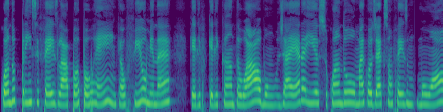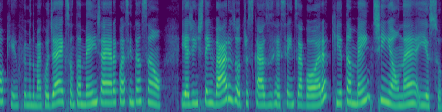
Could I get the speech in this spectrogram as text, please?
quando o Prince fez lá Purple Rain, que é o filme, né? Que ele, que ele canta o álbum, já era isso. Quando o Michael Jackson fez Moonwalk, o filme do Michael Jackson, também já era com essa intenção. E a gente tem vários outros casos recentes agora que também tinham, né, isso.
